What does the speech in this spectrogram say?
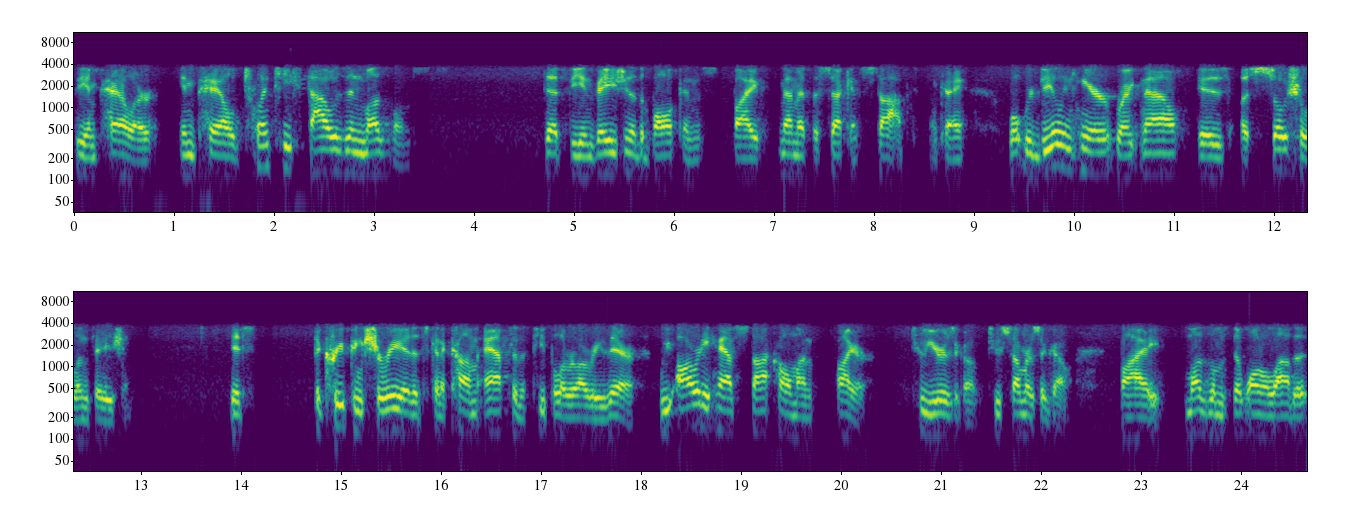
the Impaler impaled 20,000 Muslims that the invasion of the Balkans by Mehmet II stopped. Okay, what we're dealing here right now is a social invasion. It's the creeping Sharia that's going to come after the people are already there. We already have Stockholm on fire two years ago, two summers ago, by Muslims that won't allow the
